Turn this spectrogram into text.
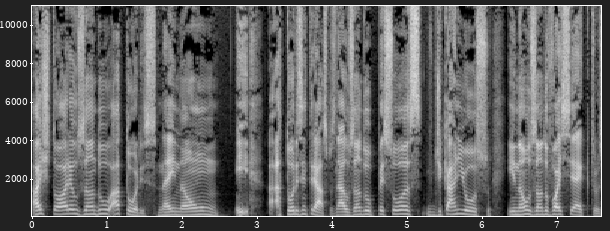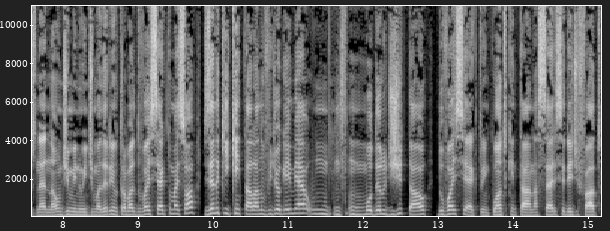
a história usando atores, né, e não e atores entre aspas, né? Usando pessoas de carne e osso e não usando voice actors, né? Não diminuindo de maneira nenhuma o trabalho do voice actor, mas só dizendo que quem tá lá no videogame é um, um, um, modelo digital do voice actor, enquanto quem tá na série seria de fato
